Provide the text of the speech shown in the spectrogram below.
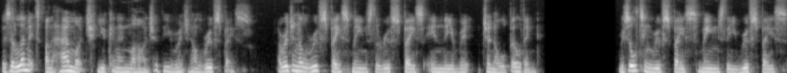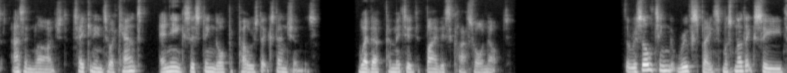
There's a limit on how much you can enlarge the original roof space. Original roof space means the roof space in the original building. Resulting roof space means the roof space as enlarged, taken into account any existing or proposed extensions, whether permitted by this class or not. The resulting roof space must not exceed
